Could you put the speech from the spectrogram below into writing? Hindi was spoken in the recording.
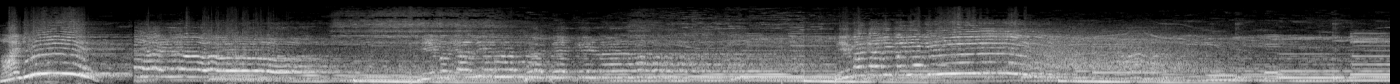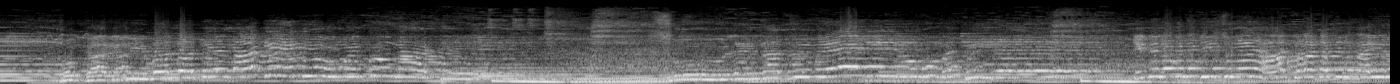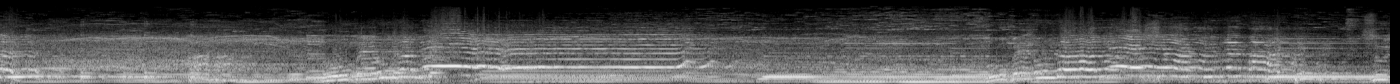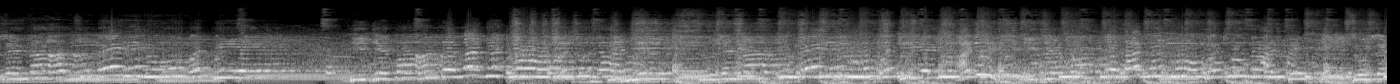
हाँ जी की गर्मी वाला के लागे घूम घुमाते झूले नच मेरी खड़ा करके बताइए घूमे उड़ने घूमे उड़ने शाक न माटे सुले नाच मेरी रूम दिए। डीजे बाँध लग तो सुनाचे सुले नाच मेरी रूम दिए। डीजे बाँध लग तो सुनाचे सुले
